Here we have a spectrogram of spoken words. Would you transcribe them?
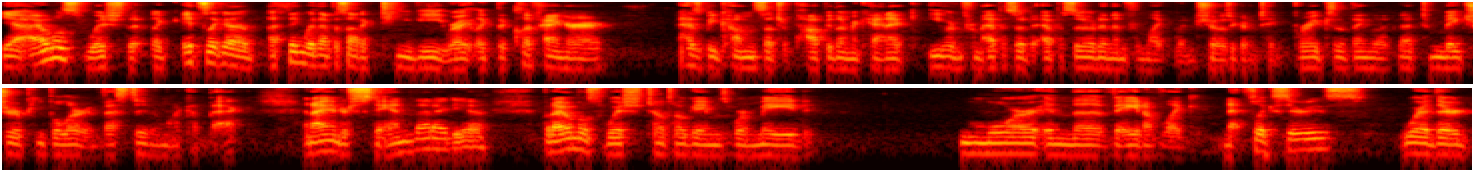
yeah, I almost wish that like it's like a, a thing with episodic TV, right? Like the cliffhanger has become such a popular mechanic, even from episode to episode, and then from like when shows are going to take breaks and things like that, to make sure people are invested and want to come back. And I understand that idea, but I almost wish Telltale games were made more in the vein of like Netflix series, where they're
